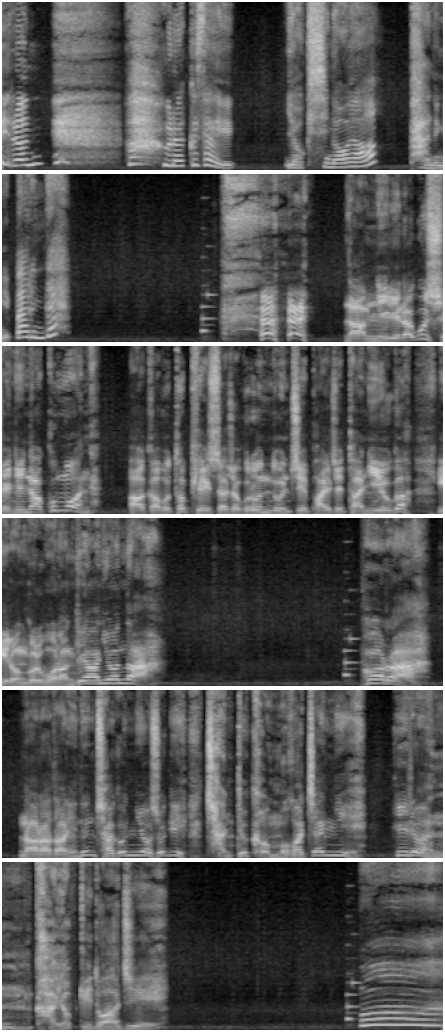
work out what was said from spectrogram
이런 아, 우라크 사이 역시 너야? 반응이 빠른데? 남일이라고 신이 났구먼. 아까부터 필사적으로 눈치 발짓한 이유가 이런 걸 원한 게 아니었나? 봐라, 날아다니는 작은 녀석이 잔뜩 겁먹었잖니. 이런 가엾기도 하지. 오,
